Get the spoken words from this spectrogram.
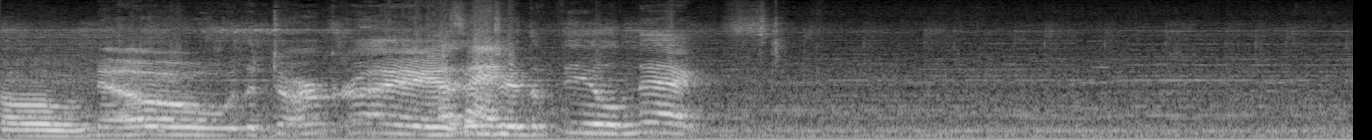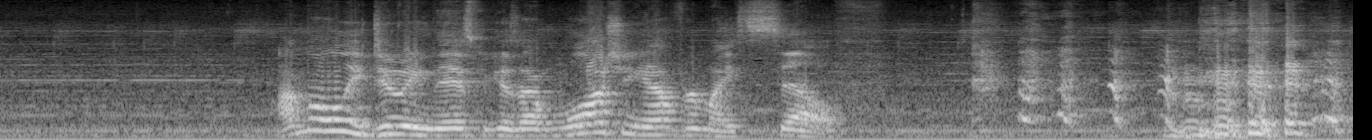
Oh, no. The Darkrai has Okay. entered the field next. I'm only doing this because I'm watching out for myself.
